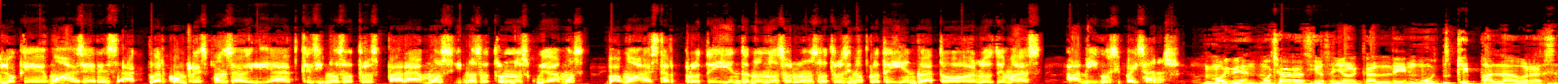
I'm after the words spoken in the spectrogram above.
lo que debemos hacer es actuar con responsabilidad, que si nosotros paramos y nosotros nos cuidamos, vamos a estar protegiéndonos no solo nosotros, sino protegiendo a todos los demás amigos y paisanos. Muy bien, muchas gracias, señor alcalde. Muy, qué palabras.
